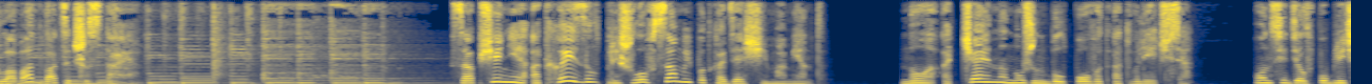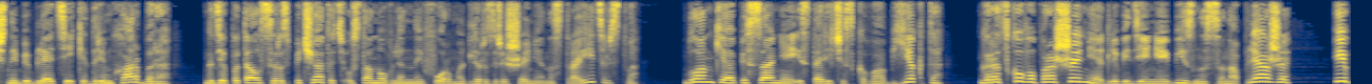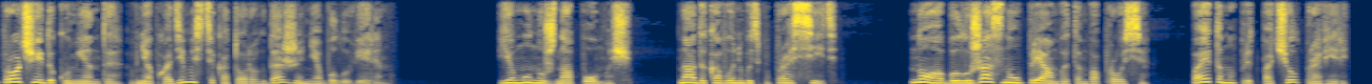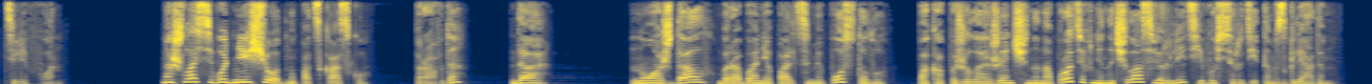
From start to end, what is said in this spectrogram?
Глава 26 Сообщение от Хейзел пришло в самый подходящий момент. Но отчаянно нужен был повод отвлечься. Он сидел в публичной библиотеке Дрим-Харбора, где пытался распечатать установленные формы для разрешения на строительство, бланки описания исторического объекта, городского прошения для ведения бизнеса на пляже — и прочие документы, в необходимости которых даже не был уверен. Ему нужна помощь. Надо кого-нибудь попросить. Ноа был ужасно упрям в этом вопросе, поэтому предпочел проверить телефон. Нашла сегодня еще одну подсказку. «Правда?» «Да». Ноа ждал, барабаня пальцами по столу, пока пожилая женщина напротив не начала сверлить его сердитым взглядом.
